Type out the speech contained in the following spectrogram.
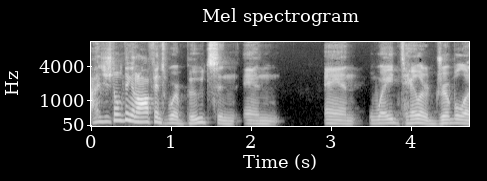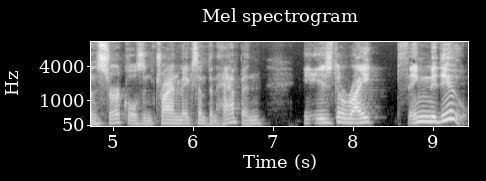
I just don't think an offense where Boots and and and Wade Taylor dribble in circles and try and make something happen is the right thing to do.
